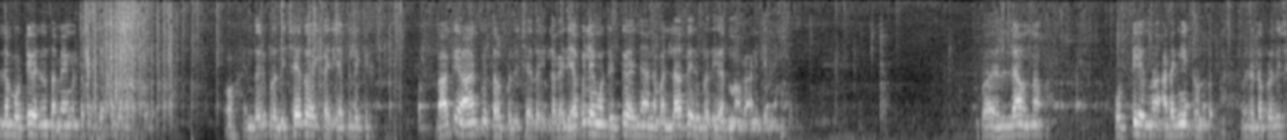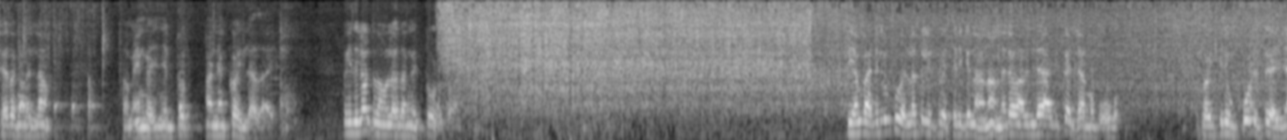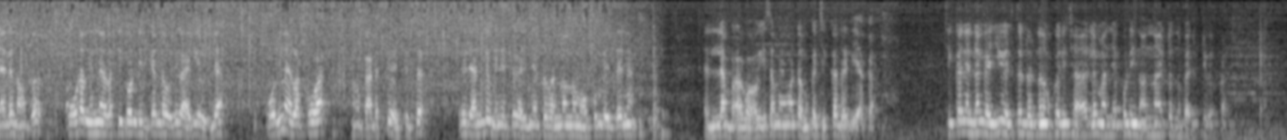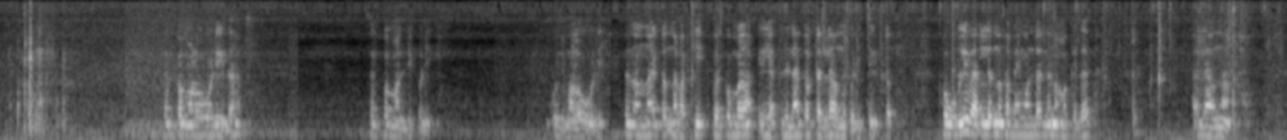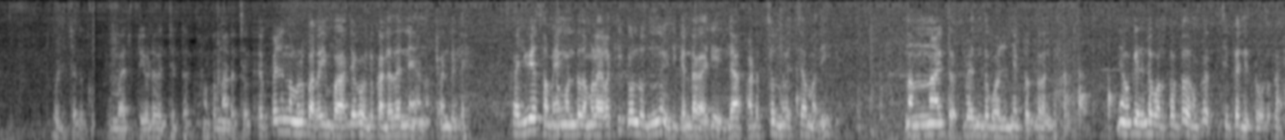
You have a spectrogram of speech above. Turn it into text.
എല്ലാം പൊട്ടി വരുന്ന സമയം കൊണ്ട് കരിവേപ്പില ഓ എന്തൊരു പ്രതിഷേധമായി കരിവേപ്പിലയ്ക്ക് ബാക്കി ആർക്കും ഇത്ര പ്രതിഷേധമില്ല. കരിവേപ്പില അങ്ങോട്ട് ഇട്ട് കഴിഞ്ഞാൽ വല്ലാത്ത ഒരു പ്രതികരണമാണ് കാണിക്കുന്നത് ഇപ്പോൾ എല്ലാം ഒന്ന് പൊട്ടിയൊന്ന് അടങ്ങിയിട്ടുണ്ട്. അവരുടെ പ്രതിഷേധങ്ങളെല്ലാം സമയം കഴിഞ്ഞിട്ട് അനക്കം ഇല്ലാതായി. അപ്പോൾ ഇതിലോട്ട് നമ്മൾ അതങ്ങ് ഇട്ട് കൊടുക്കുക. ചെയ്യാൻ പരലുപ്പ് വെള്ളത്തിലിട്ട് വെച്ചിരിക്കുന്നതാണ്. അന്നേരം അതിന്റെ അഴുക്കെല്ലാം അങ്ങ് പോകും. അപ്പോൾ ഇച്ചിരി ഉപ്പൂടി ഇട്ട് കഴിഞ്ഞാൽ നമുക്ക് കൂടെ നിന്ന് ഇളക്കിക്കൊണ്ടിരിക്കേണ്ട ഒരു കാര്യവുമില്ല. ഒന്ന് ഇളക്കുക നമുക്ക് അടച്ച് വെച്ചിട്ട് ഒരു രണ്ട് മിനിറ്റ് കഴിഞ്ഞിട്ട് വന്നൊന്ന് നോക്കുമ്പോഴത്തേന് എല്ലാം പാകമാവും ഈ സമയം കൊണ്ട് നമുക്ക് ചിക്കൻ റെഡിയാക്കാം. ചിക്കൻ എല്ലാം കഴുകി എടുത്തിട്ടുണ്ട്. നമുക്കൊരു ചാല മഞ്ഞൾപ്പൊടി നന്നായിട്ടൊന്ന് പുരട്ടി വെക്കാം. സ്വല്പം മുളക് പൊടി ഇടാം. സ്വല്പം മല്ലിപ്പൊടി കുരുമുളക് പൊടി. ഇത് നന്നായിട്ടൊന്ന് ഇളക്കി വെക്കുമ്പോൾ ഈ ഇതിനകത്തോട്ടെല്ലാം ഒന്ന് പിടിച്ച് കിട്ടും. അപ്പോൾ ഉള്ളി വരലുന്ന സമയം കൊണ്ട് തന്നെ നമുക്കിത് എല്ലാം ഒന്ന് പിടിച്ചെടുക്കും. വരട്ടി ഇവിടെ വെച്ചിട്ട് നമുക്കൊന്ന് അടച്ച് എപ്പോഴും നമ്മൾ പറയും പാചകം ഒരു കല തന്നെയാണ്. കണ്ടില്ലേ? കഴിയ സമയം കൊണ്ട് നമ്മൾ ഇളക്കിക്കൊണ്ടൊന്നും ഇരിക്കേണ്ട കാര്യമില്ല. അടച്ചൊന്ന് വെച്ചാൽ മതി. നന്നായിട്ട് വെന്ത് കുഴഞ്ഞിട്ടുണ്ട് കണ്ടു? നമുക്ക് ഇതിന്റെ പുറത്തോട്ട് നമുക്ക് ചിക്കൻ ഇട്ട് കൊടുക്കാം.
